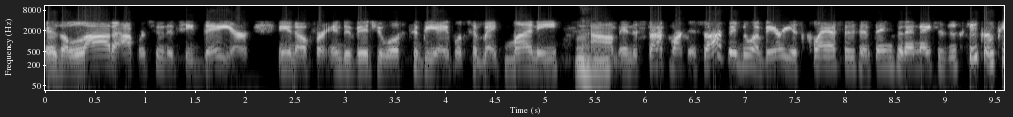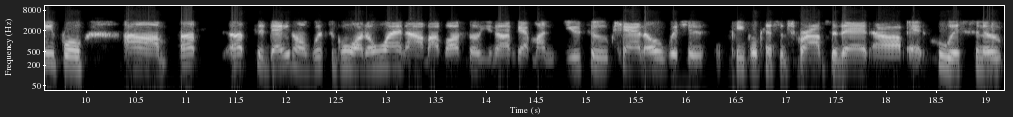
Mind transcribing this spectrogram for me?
there's a lot of opportunity there, you know, for individuals to be able to make money mm-hmm. um, in the stock market. So I've been doing various classes and things of that nature, just keeping people um, up up to date on what's going on. Um, I've also, you know, I've got my YouTube channel, which is people can subscribe to that um, at Who is Snoop.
